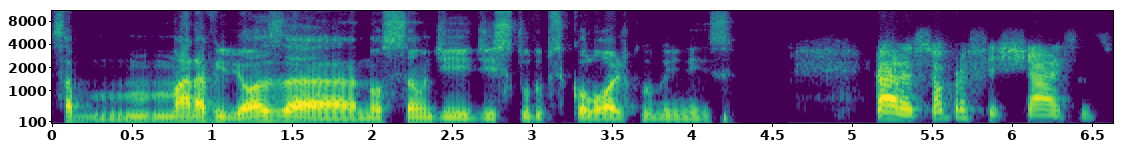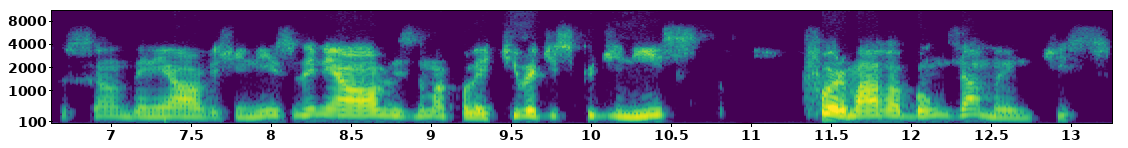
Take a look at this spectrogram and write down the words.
essa maravilhosa noção de, de estudo psicológico do Diniz. Cara, só para fechar essa discussão, Daniel Alves Diniz, o Daniel Alves, numa coletiva, disse que o Diniz formava bons amantes.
